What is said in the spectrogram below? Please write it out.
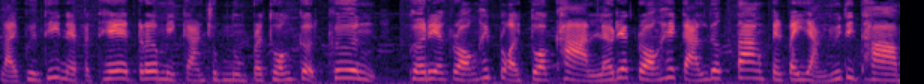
หลายพื้นที่ในประเทศเริ่มมีการชุมนุมประท้วงเกิดขึ้น เพื่อเรียกร้องให้ปล่อยตัวข่านและเรียกร้องให้การเลือกตั้งเป็นไปอย่างยุติธรรม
